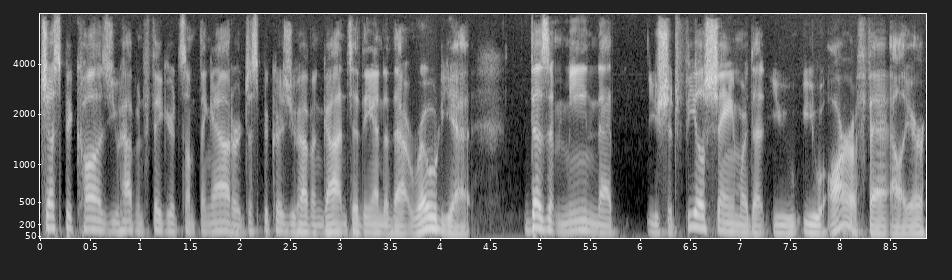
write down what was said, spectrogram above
just because you haven't figured something out or just because you haven't gotten to the end of that road yet doesn't mean that you should feel shame or that you you are a failure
